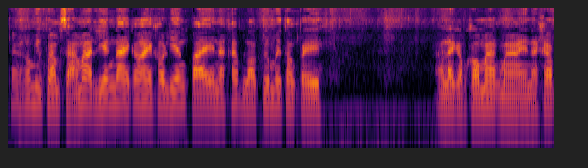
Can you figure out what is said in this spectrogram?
ถ้าเขามีความสามารถเลี้ยงได้ก็ให้เขาเลี้ยงไปนะครับ เราก็ไม่ต้องไปอะไรกับเขามากมายนะครับ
